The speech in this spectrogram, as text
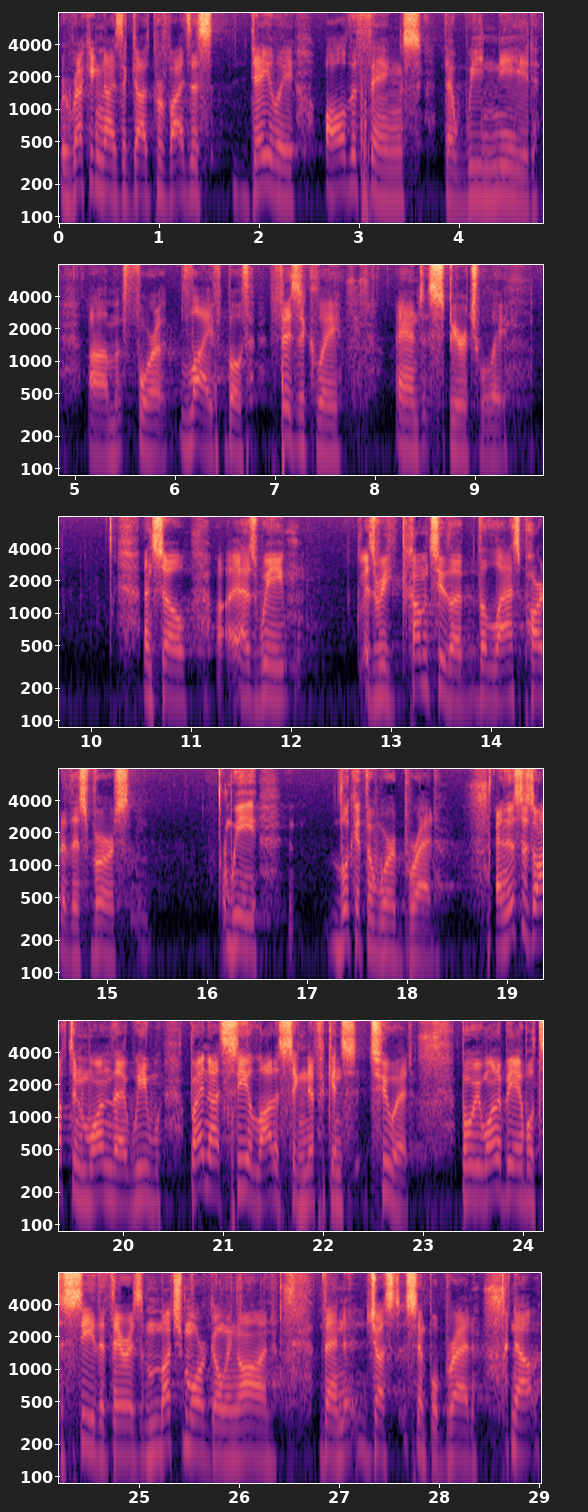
We recognize that God provides us daily all the things that we need um, for life, both physically and spiritually. And so, uh, as we as we come to the, the last part of this verse, we look at the word bread. And this is often one that we might not see a lot of significance to it, but we want to be able to see that there is much more going on than just simple bread. Now,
